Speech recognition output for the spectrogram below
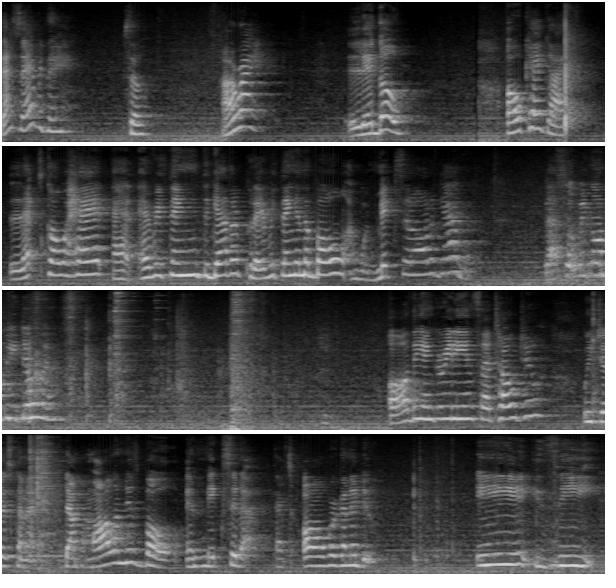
that's everything. So all right let go. Okay guys let's go ahead add everything together put everything in the bowl and we'll mix it all together. That's what we're gonna be doing. All the ingredients I told you we just gonna dump them all in this bowl and mix it up. That's all we're gonna do easy.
